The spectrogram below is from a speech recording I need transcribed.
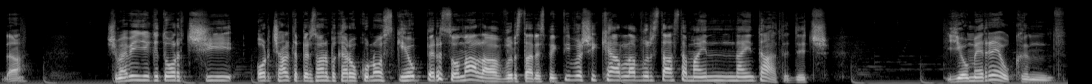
da? Și mai bine decât orice, orice altă persoană pe care o cunosc eu personal la vârsta respectivă și chiar la vârsta asta mai înaintată. Deci, eu mereu când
